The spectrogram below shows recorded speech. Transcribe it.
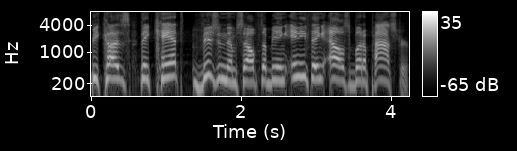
because they can't vision themselves of being anything else but a pastor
